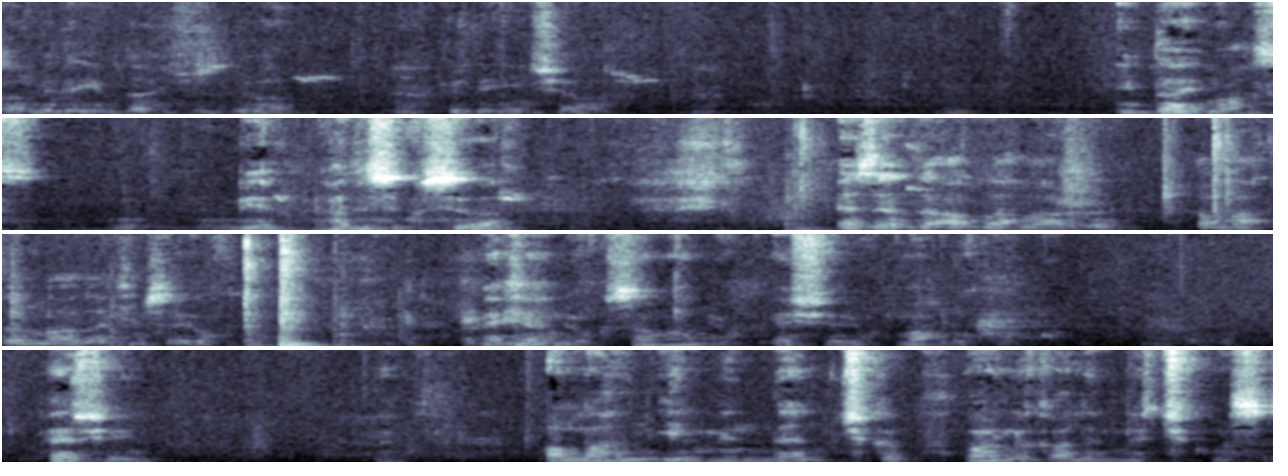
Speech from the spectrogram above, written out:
var, bir de ibda-i cüz'i var. Bir de inşa var. İbda-i mahs bir hadisi kutsi var. Ezelde Allah vardı. Allah'tan mağda kimse yoktu. Mekan yok, zaman yok, eşya yok, mahluk yok. Her şeyin Allah'ın ilminden çıkıp varlık alemine çıkması.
